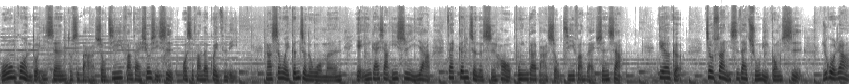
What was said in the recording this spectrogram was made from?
我问过很多医生，都是把手机放在休息室或是放在柜子里。那身为跟诊的我们，也应该像医师一样，在跟诊的时候不应该把手机放在身上。第二个，就算你是在处理公事。如果让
